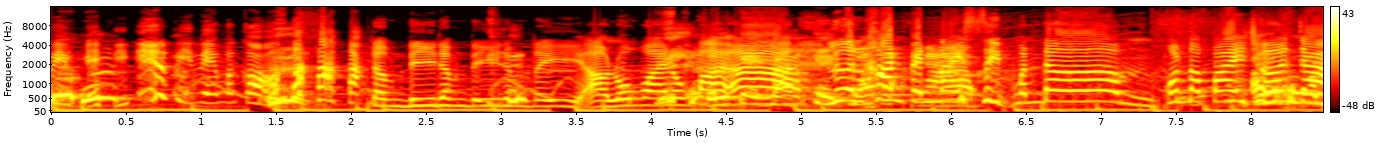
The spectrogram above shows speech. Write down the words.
มีเพลงมีเพลงประกอบทำดีทำดีทำดีเอาลงไว้ลงไปเก่งอะมากก่งมากเลื่อนขั้นเป็นนายสิบเหมือนเดิม คนต่อไปเชิญจ้ะ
